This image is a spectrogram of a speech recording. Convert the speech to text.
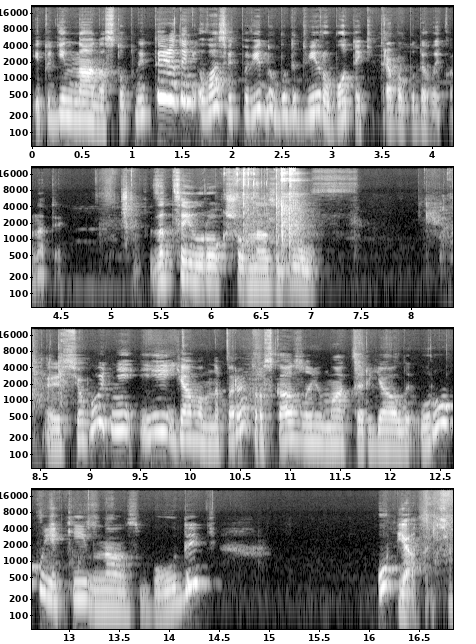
І тоді на наступний тиждень у вас, відповідно, буде дві роботи, які треба буде виконати. За цей урок, що в нас був е, сьогодні, і я вам наперед розказую матеріали уроку, які в нас будуть у п'ятницю.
